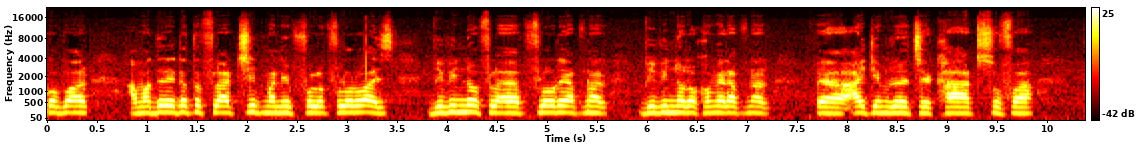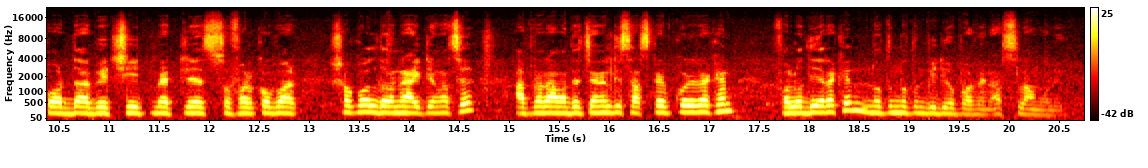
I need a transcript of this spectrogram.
cover, আমাদের এটা তো ফ্ল্যাটশিপ মানে ফ্লোর ওয়াইজ বিভিন্ন ফ্লোরে আপনার বিভিন্ন রকমের আপনার আইটেম রয়েছে, খাট, সোফা, পর্দা, বেডশিট, ম্যাট্রেস সোফার কভার, সকল ধরনের আইটেম আছে। আপনারা আমাদের চ্যানেলটি সাবস্ক্রাইব করে রাখেন, ফলো দিয়ে রাখেন, নতুন নতুন ভিডিও পাবেন। আসসালামু আলাইকুম।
